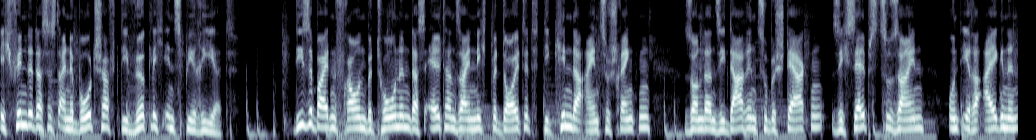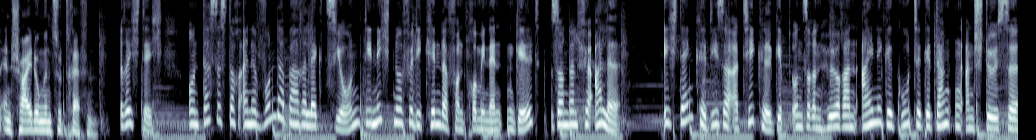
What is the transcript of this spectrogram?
Ich finde, das ist eine Botschaft, die wirklich inspiriert. Diese beiden Frauen betonen, dass Elternsein nicht bedeutet, die Kinder einzuschränken, sondern sie darin zu bestärken, sich selbst zu sein und ihre eigenen Entscheidungen zu treffen. Richtig. Und das ist doch eine wunderbare Lektion, die nicht nur für die Kinder von Prominenten gilt, sondern für alle. Ich denke, dieser Artikel gibt unseren Hörern einige gute Gedankenanstöße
